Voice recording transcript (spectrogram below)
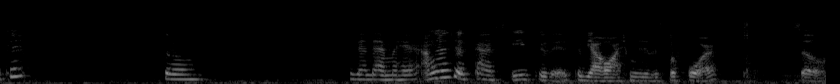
okay. So gonna dye my hair. I'm gonna just kind of speed through this because y'all watched me do this before. So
